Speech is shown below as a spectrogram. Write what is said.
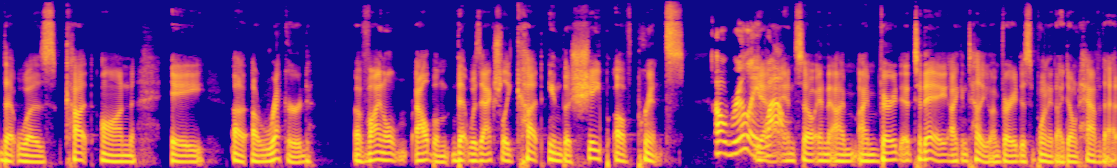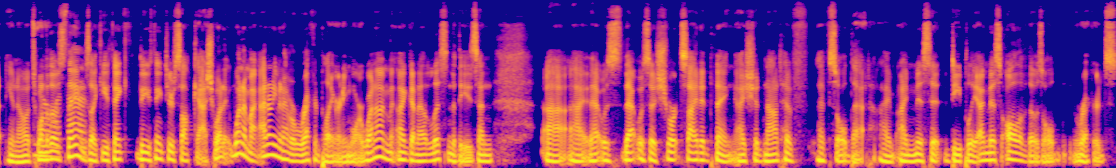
that was cut on a a, a record, a vinyl album that was actually cut in the shape of Prince. Oh, really? Yeah, wow. and so and I'm I'm very today I can tell you I'm very disappointed I don't have that. You know, it's one of No, I those things like you think do you think to yourself, gosh, what when am I? I don't even have a record player anymore. When am I going to listen to these? And uh, I, that was that was a short sighted thing. I should not have have sold that. I, I miss it deeply. I miss all of those old records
